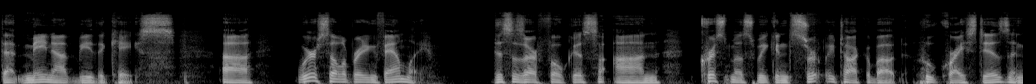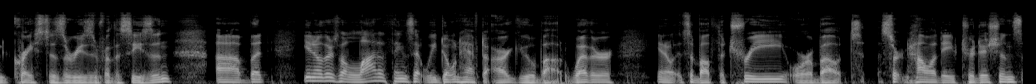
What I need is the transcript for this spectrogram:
that may not be the case. Uh, we're celebrating family. This is our focus on Christmas. We can certainly talk about who Christ is, and Christ is the reason for the season. Uh, but you know, there's a lot of things that we don't have to argue about, whether you know it's about the tree or about certain holiday traditions.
